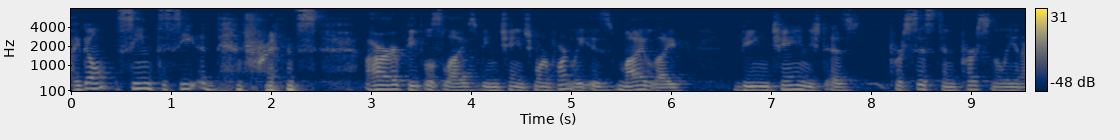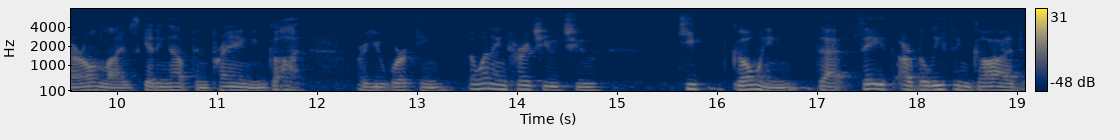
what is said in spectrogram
I don't seem to see a difference. Are people's lives being changed? More importantly, is my life being changed as persistent personally in our own lives, getting up and praying and God, are you working? I want to encourage you to keep going. That faith, our belief in God,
